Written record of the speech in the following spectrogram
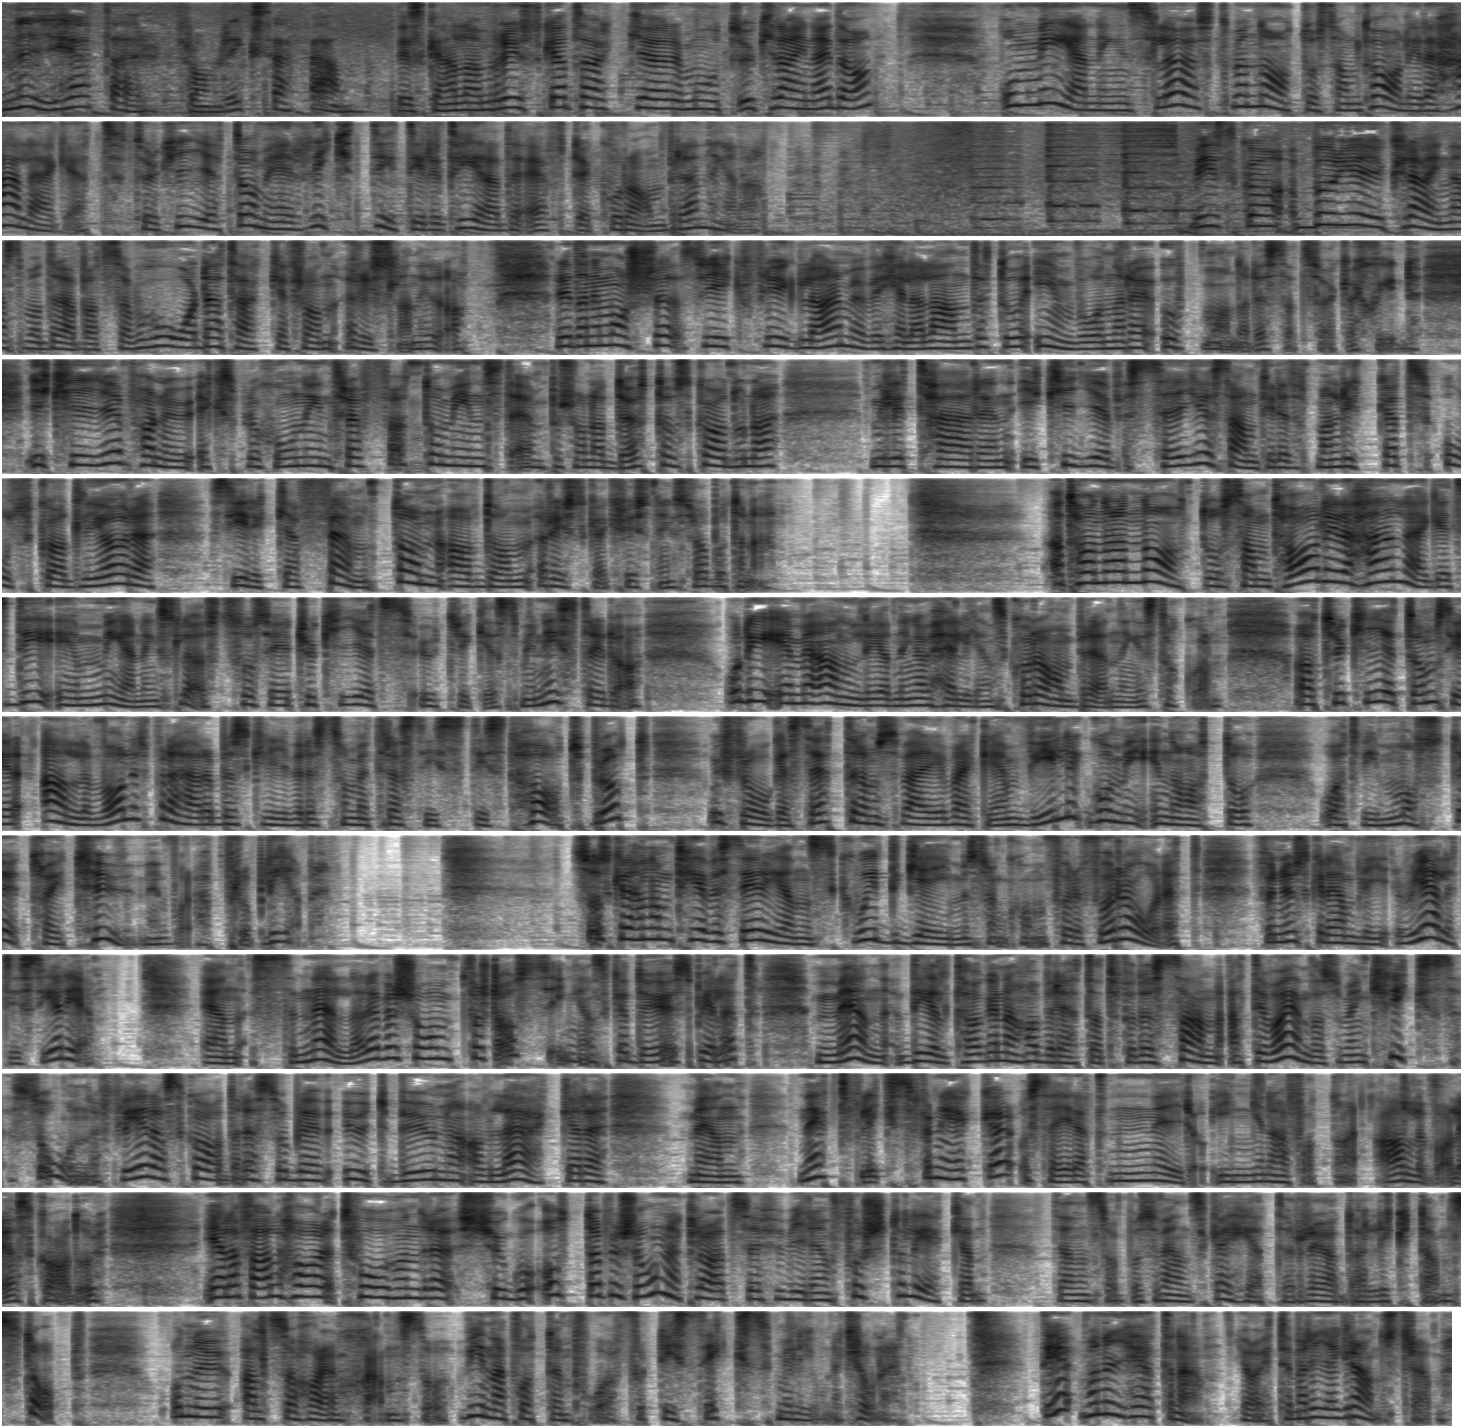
Nyheter från riks FM. Det ska handla om ryska attacker mot Ukraina idag. Och meningslöst med NATO-samtal i det här läget. Turkiet de är riktigt irriterade efter koranbränningarna. Vi ska börja i Ukraina som har drabbats av hårda attacker från Ryssland idag. Redan i morse så gick flyglarm över hela landet och invånare uppmanades att söka skydd. I Kiev har nu explosion inträffat och minst en person har dött av skadorna. Militären i Kiev säger samtidigt att man lyckats oskadliggöra cirka 15 av de ryska kryssningsrobotarna. Att ha några NATO-samtal i det här läget det är meningslöst, så säger Turkiets utrikesminister idag. Och Det är med anledning av helgens koranbränning i Stockholm. Ja, Turkiet de ser allvarligt på det här och beskriver det som ett rasistiskt hatbrott och ifrågasätter om Sverige verkligen vill gå med i NATO och att vi måste ta itu med våra problem. Så ska det handla om tv-serien Squid Game som kom för förra året, för nu ska den bli realityserie. En snällare version förstås, ingen ska dö i spelet. Men deltagarna har berättat för The Sun att det var ändå som en krigszon. Flera skadades och blev utburna av läkare. Men Netflix förnekar och säger att nej då, ingen har fått några allvarliga skador. I alla fall har 228 personer klarat sig förbi den första leken, den som på svenska heter Röda lyktan stopp. Och nu alltså har en chans att vinna potten på 46 miljoner kronor. Det var nyheterna. Jag heter Maria Grönström.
